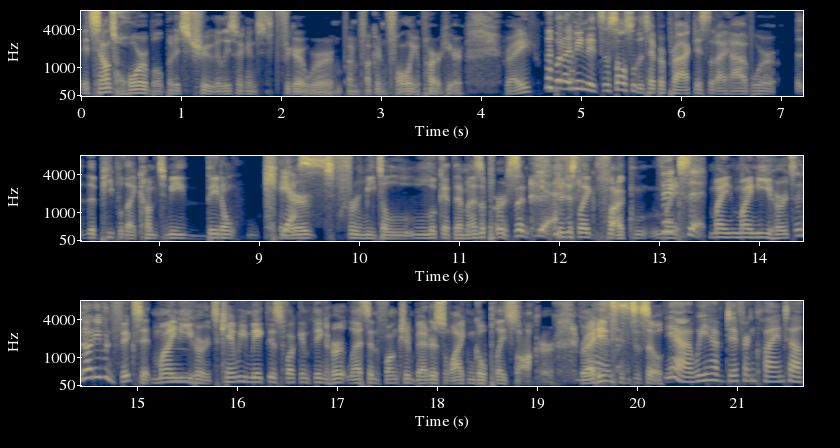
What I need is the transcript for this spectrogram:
It sounds horrible, but it's true. At least I can figure out where I'm, fucking falling apart here, right? but I mean, it's, it's also the type of practice that I have where the people that come to me, they don't care Yes. for me to look at them as a person. Yeah. They're just like, fuck, my, Fix it. my my knee hurts, and not even fix it. My knee Mm. hurts. Can we make this fucking thing hurt less and function better so I can go play soccer, right? Yes. so yeah, we have different clientele.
